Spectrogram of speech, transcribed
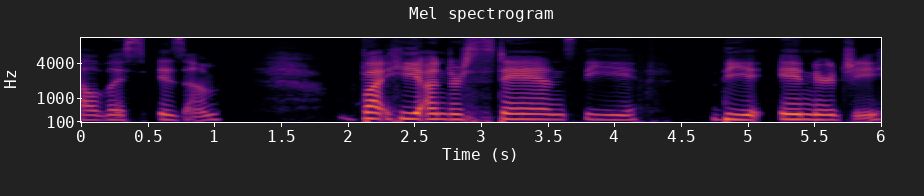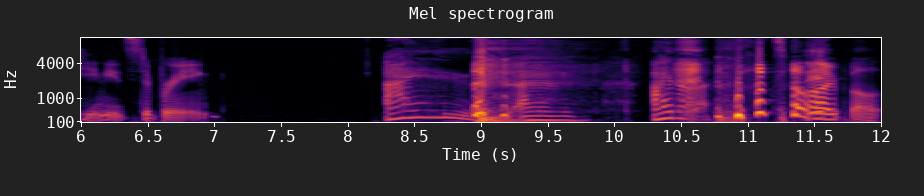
elvis ism but he understands the the energy he needs to bring. I i, I don't that's how it, i felt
